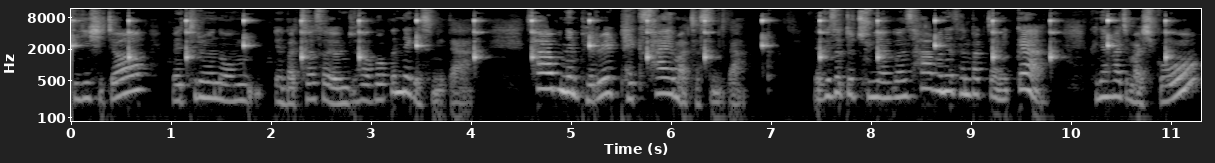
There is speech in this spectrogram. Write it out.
들리시죠? 메트로놈에 맞춰서 연주하고 끝내겠습니다. 4분의 표를 104에 맞췄습니다. 여기서 또 중요한 건 4분의 3박자니까 그냥 하지 마시고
